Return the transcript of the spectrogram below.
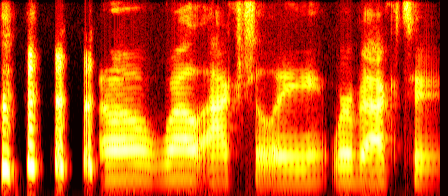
oh, well, actually, we're back to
